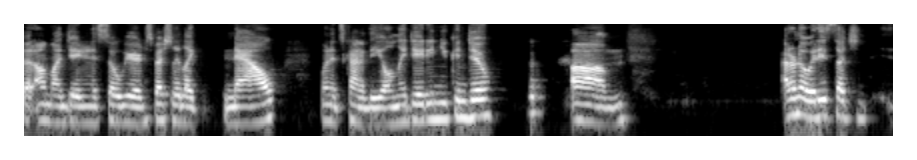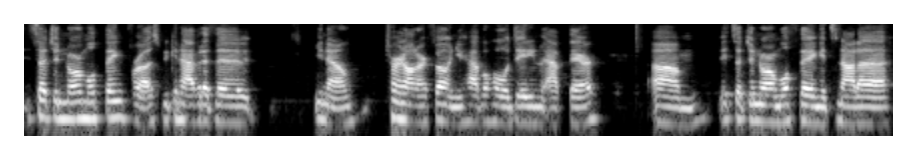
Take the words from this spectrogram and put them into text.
that online dating is so weird especially like now when it's kind of the only dating you can do. Um, i don't know it is such such a normal thing for us. We can have it at the you know turn on our phone. You have a whole dating app there. Um, it's such a normal thing. It's not a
